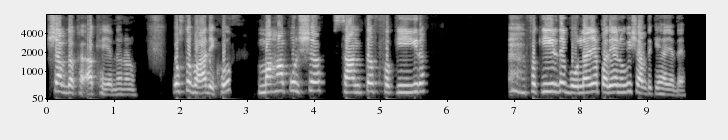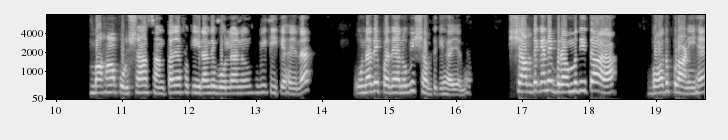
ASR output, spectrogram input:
ਸ਼ਬਦ ਆਖ- ਆਖਿਆ ਜਾਂਦਾ ਉਹਨਾਂ ਨੂੰ। ਉਸ ਤੋਂ ਬਾਅਦ ਦੇਖੋ, ਮਹਾਪੁਰਸ਼ ਸੰਤ ਫਕੀਰ ਫਕੀਰ ਦੇ ਬੋਲਾਂ ਜਾਂ ਪਦਿਆਂ ਨੂੰ ਵੀ ਸ਼ਬਦ ਕਿਹਾ ਜਾਂਦਾ ਹੈ। ਮਹਾਪੁਰਸ਼ਾਂ, ਸੰਤਾਂ ਜਾਂ ਫਕੀਰਾਂ ਦੇ ਬੋਲਾਂ ਨੂੰ ਵੀ ਕੀ ਕਿਹਾ ਜਾਂਦਾ? ਉਹਨਾਂ ਦੇ ਪਦਿਆਂ ਨੂੰ ਵੀ ਸ਼ਬਦ ਕਿਹਾ ਜਾਂਦਾ। ਸ਼ਬਦ ਕਹਿੰਦੇ ਬ੍ਰਹਮ ਦੀ ਧਾਰਾ ਬਹੁਤ ਪੁਰਾਣੀ ਹੈ।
